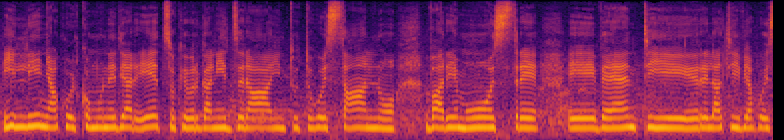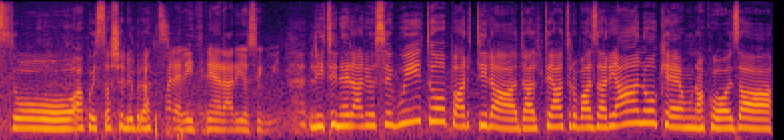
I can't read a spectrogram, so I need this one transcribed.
in linea col comune di Arezzo che organizzerà in tutto quest'anno varie mostre e eventi relativi a, questo, a questa celebrazione. Qual è l'itinerario seguito? L'itinerario seguito partirà dal Teatro Vasariano che è una cosa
